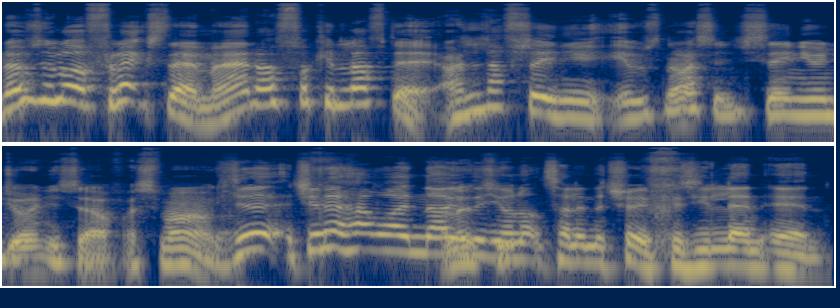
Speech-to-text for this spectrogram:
There was a lot of flex there, man. I fucking loved it. I love seeing you. It was nice seeing you enjoying yourself. I smiled. Do you, know, do you know how I know looked that you're you- not telling the truth? Because you leant in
